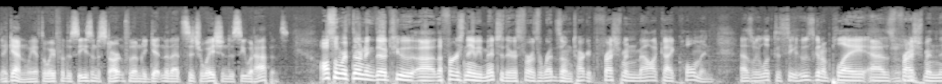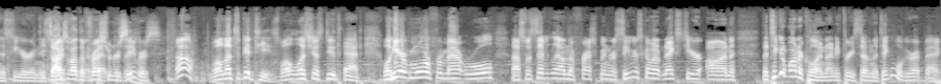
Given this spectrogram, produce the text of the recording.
again, we have to wait for the season to start and for them to get into that situation to see what happens. Also worth noting, though, too, uh, the first name he mentioned there as far as a red zone target, freshman Malachi Coleman, as we look to see who's going to play as freshman this year. And Mm-hmm. He talks about the freshman receivers. Oh, well, that's a good tease. Well, let's just do that. We'll hear more from Matt Rhule, uh, specifically on the freshman receivers coming up next year on the Ticket Water Cooler on 93.7 The Ticket. We'll be right back.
